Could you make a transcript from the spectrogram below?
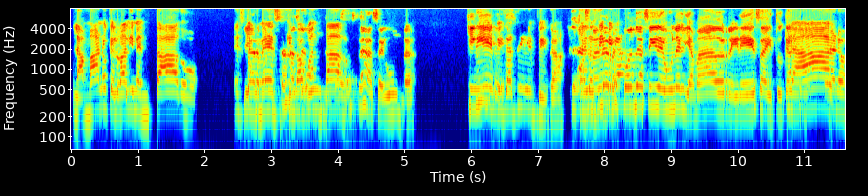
la mano que lo ha alimentado estos claro, meses, que lo ha aguantado. es a segunda. ¿Quién típica, eres? Típica, O sea, típica. le responde así de una el llamado, regresa y tú... Claro,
